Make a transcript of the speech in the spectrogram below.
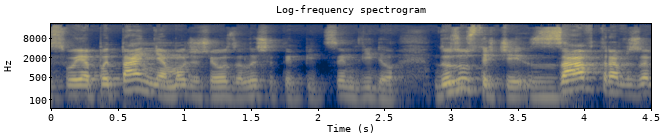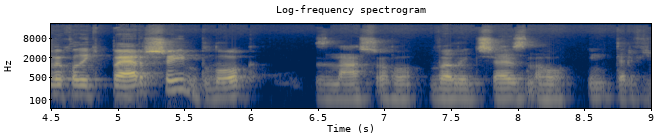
своє питання, можеш його залишити під цим відео. До зустрічі. Завтра вже виходить перший блок з нашого величезного інтерв'ю.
